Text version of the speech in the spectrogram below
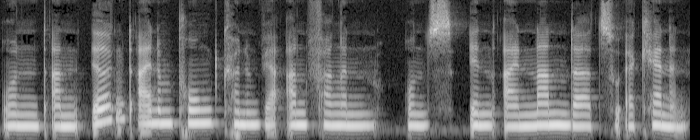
Und an irgendeinem Punkt können wir anfangen, uns ineinander zu erkennen.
